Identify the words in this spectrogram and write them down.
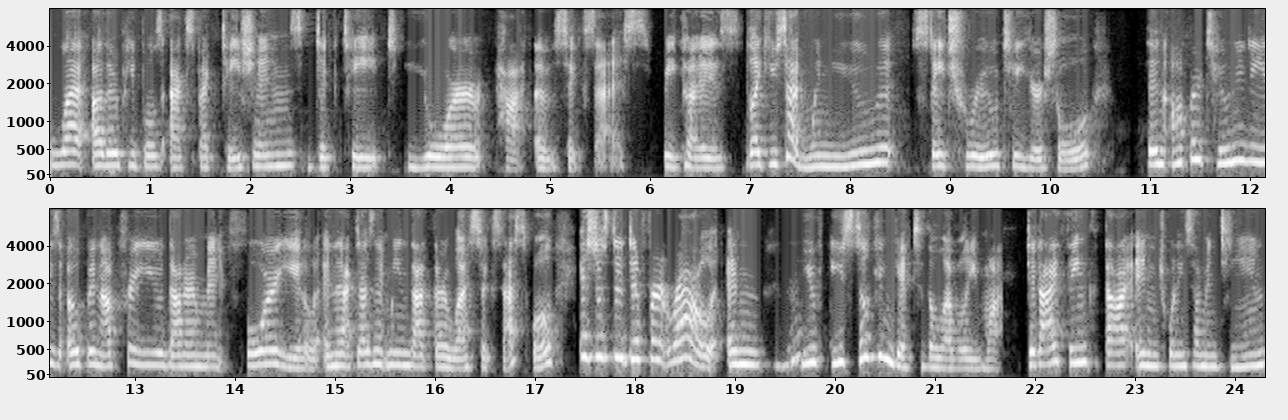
let other people's expectations dictate your path of success. Because, like you said, when you stay true to your soul, then opportunities open up for you that are meant for you. And that doesn't mean that they're less successful. It's just a different route. And mm-hmm. you you still can get to the level you want. Did I think that in 2017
